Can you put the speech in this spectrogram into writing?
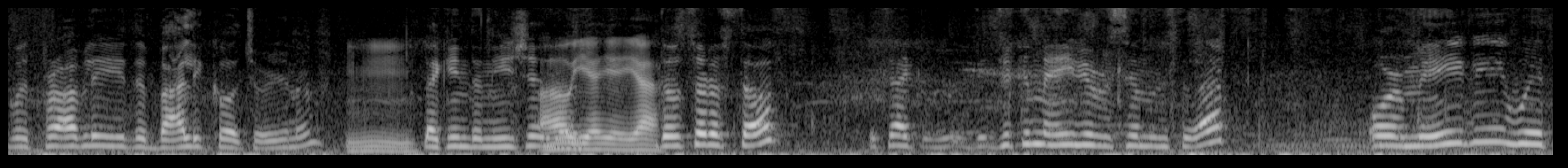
with probably the Bali culture, you know, Mm. like Indonesian. Oh yeah, yeah, yeah. Those sort of stuff. It's like you can maybe resemblance to that, or maybe with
